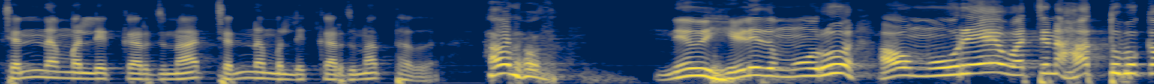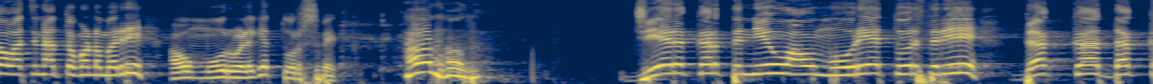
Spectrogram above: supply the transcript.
ಚನ್ನ ಮಲ್ಲಿಕಾರ್ಜುನ ಚನ್ನ ಮಲ್ಲಿಕಾರ್ಜುನ ತದ. ಹೌದು ಹೌದು. ನೀವು ಹೇಳಿದ ಮೂರು ಅವು ಮೂರೇ ವಚನ ಹತ್ತು ಬುಕ್ಕ ವಚನ ತಗೊಂಡು ಬರ್ರಿ ಅವು ಮೂರೊಳಗೆ ತೋರಿಸ್ಬೇಕು. ಹೌದು ಹೌದು. ಜೇರಕರ್ತ ನೀವು ಅವು ಮೂರೇ ತೋರಿಸ್ರಿ ದಕ್ಕ ದಕ್ಕ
